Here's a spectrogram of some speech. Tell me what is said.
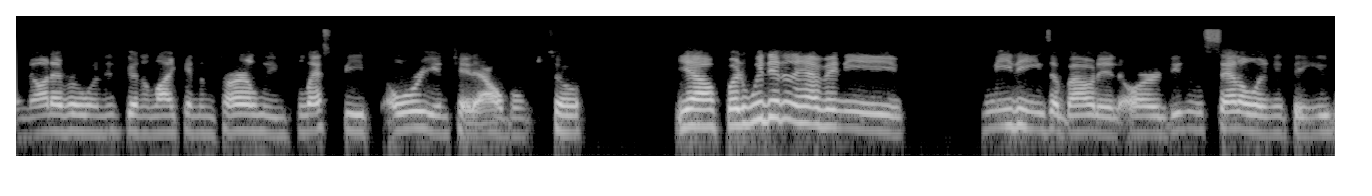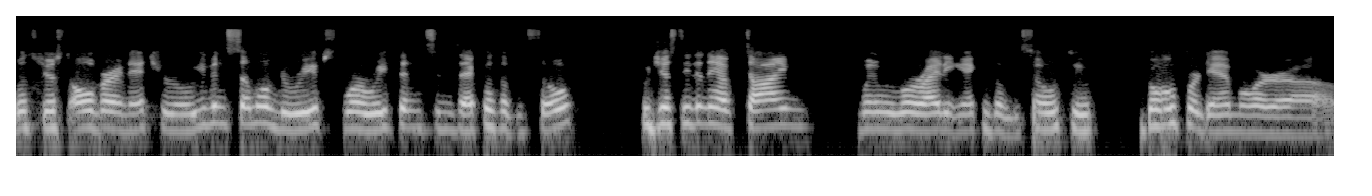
and not everyone is gonna like an entirely blast beat oriented album. So yeah but we didn't have any meetings about it or didn't settle anything. It was just all very natural. Even some of the riffs were written since Echoes of the Soul. We just didn't have time when we were writing Echoes of the Soul to go for them or uh,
